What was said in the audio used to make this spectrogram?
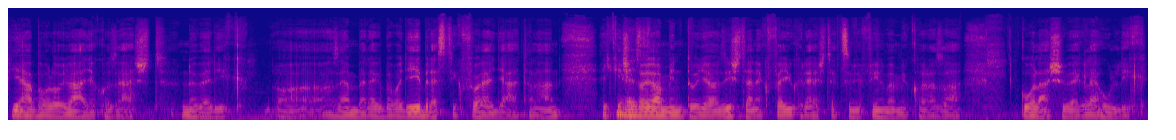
hiába való vágyakozást növelik az emberekbe, vagy ébresztik föl egyáltalán. Egy kicsit Ez... olyan, mint ugye az Istenek fejükre estek című film, amikor az a kólásüveg lehullik.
